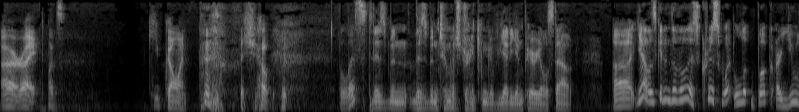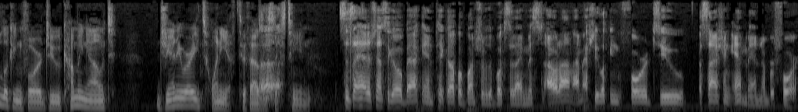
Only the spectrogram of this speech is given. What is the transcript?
All right. Let's keep going. the show with the list. There's been there's been too much drinking of Yeti Imperial Stout. Uh, yeah, let's get into the list. Chris, what lo- book are you looking forward to coming out January twentieth, two thousand sixteen? Since I had a chance to go back and pick up a bunch of the books that I missed out on, I'm actually looking forward to Astonishing Ant-Man number four.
